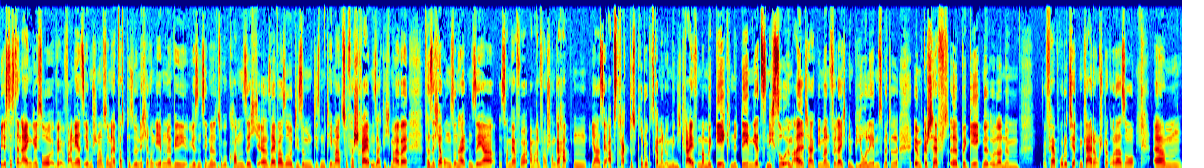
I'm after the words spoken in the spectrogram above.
Wie ist es denn eigentlich so, wir waren jetzt eben schon auf so einer etwas persönlicheren Ebene, wie, wie sind Sie denn dazu gekommen, sich äh, selber so diesem, diesem Thema zu verschreiben, sag ich mal, weil Versicherungen sind halt ein sehr, das haben wir ja vor, am Anfang schon gehabt, ein ja sehr abstraktes Produkt, das kann man irgendwie nicht greifen, man begegnet dem jetzt nicht so im Alltag, wie man vielleicht einem Bio-Lebensmittel im Geschäft äh, begegnet oder einem fair produzierten Kleidungsstück oder so. Ähm,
